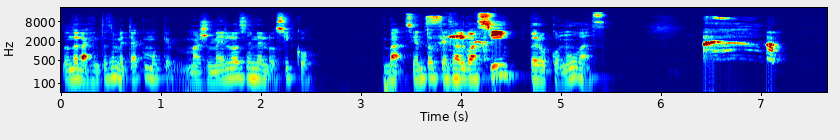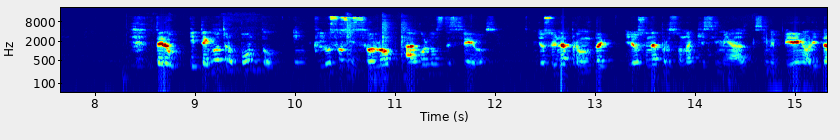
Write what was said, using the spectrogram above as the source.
Donde la gente se metía como que marshmallows en el hocico. Va, siento que es algo así, pero con uvas. Pero, y tengo otro punto. Incluso si solo hago los deseos, yo soy una pregunta, yo soy una persona que si me, ha- si me piden ahorita,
